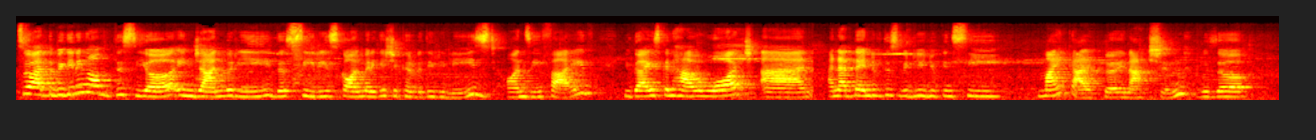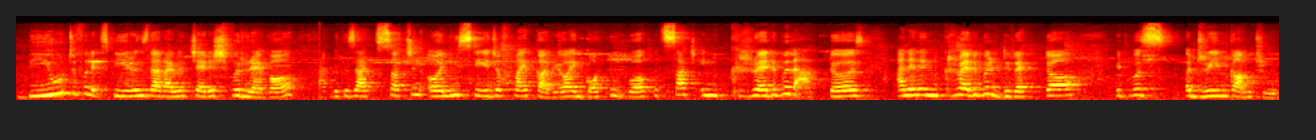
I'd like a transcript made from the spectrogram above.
So at the beginning of this year in January this series called Meriki Shikharwati released on ZEE5. You guys can have a watch and, and at the end of this video you can see my character in action. It was a beautiful experience that I will cherish forever because at such an early stage of my career I got to work with such incredible actors and an incredible director. It was a dream come true.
